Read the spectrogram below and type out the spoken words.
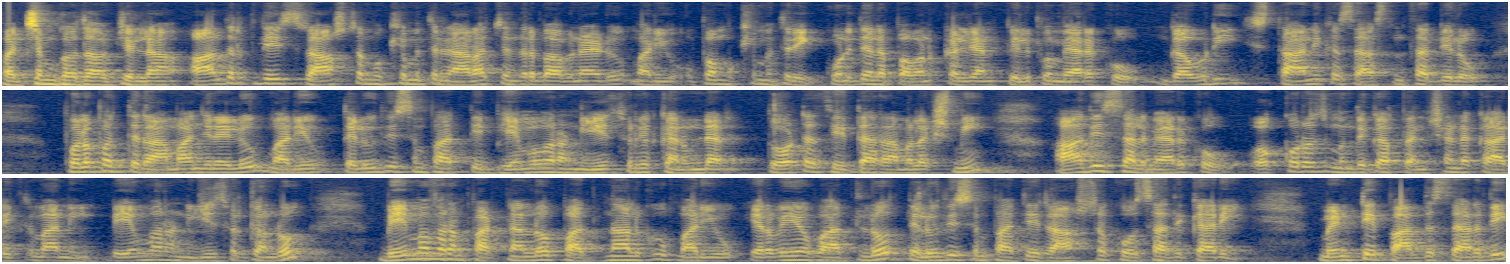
పశ్చిమ గోదావరి జిల్లా ఆంధ్రప్రదేశ్ రాష్ట్ర ముఖ్యమంత్రి నారా చంద్రబాబు నాయుడు మరియు ఉప ముఖ్యమంత్రి కొణిదెల పవన్ కళ్యాణ్ పిలుపు మేరకు గౌరీ స్థానిక శాసనసభ్యులు పులపర్తి రామాంజనేయులు మరియు తెలుగుదేశం పార్టీ భీమవరం నియోజకవర్గ కన్వీనర్ తోట సీతారామలక్ష్మి ఆదేశాల మేరకు ఒక్కరోజు ముందుగా పెన్షన్ల కార్యక్రమాన్ని భీమవరం నియోజకవర్గంలో భీమవరం పట్టణంలో పద్నాలుగు మరియు ఇరవయో వార్డులో తెలుగుదేశం పార్టీ రాష్ట్ర కోశాధికారి మెంటే పార్థసారథి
